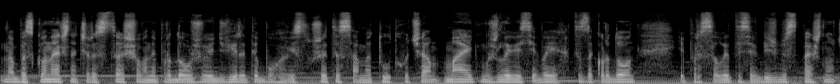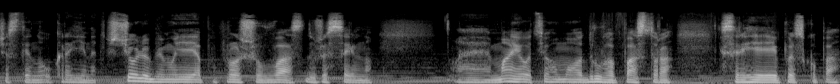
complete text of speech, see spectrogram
Вона безконечна через те, що вони продовжують вірити Богові, служити саме тут, хоча мають можливість і виїхати за кордон і переселитися в більш безпечну частину України. Що любі мої, я попрошу вас дуже сильно. Е, Маю оцього мого друга пастора Сергія Єпископа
